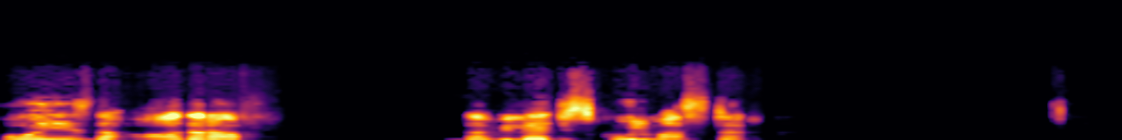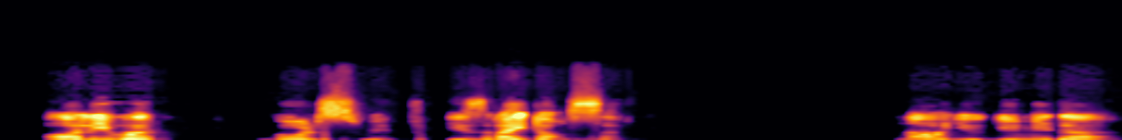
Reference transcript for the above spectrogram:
Who is the author of the village schoolmaster? Oliver Goldsmith is right answer. Now you give me the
